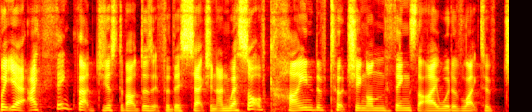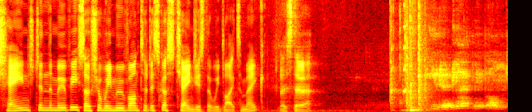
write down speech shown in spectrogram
But yeah, I think that just about does it for this section. And we're sort of kind of touching on the things that I would have liked to have changed in the movie. So shall we move on to discuss changes that we'd like to make? Let's do it. You don't like me, Bond.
